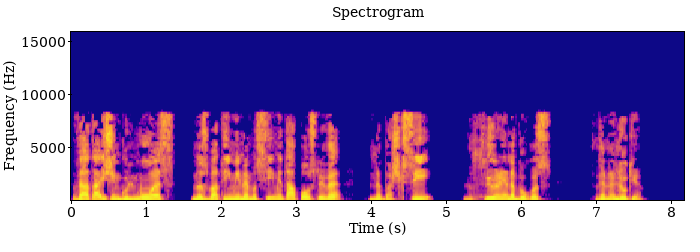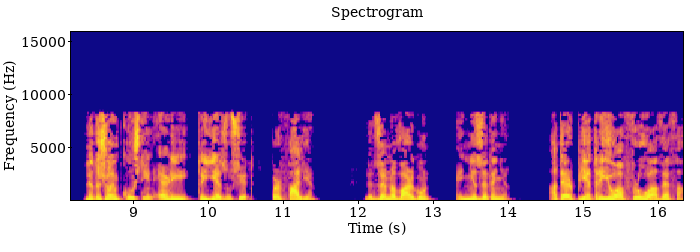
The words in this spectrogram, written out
dhe ata ishin ngulmues në zbatimin e mësimit të apostujve, në bashkësi, në thyerjen e bukës dhe në lutje. Le të shohim kushtin e ri të Jezusit për faljen. Lexojmë në vargun e 21. Atëherë Pjetri iu afrua dhe tha:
